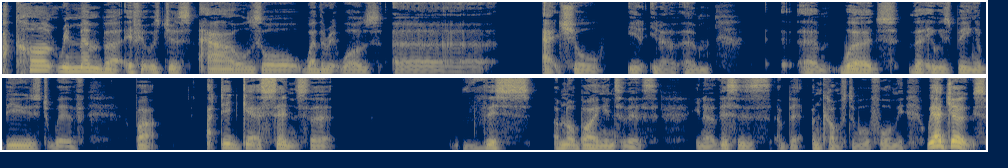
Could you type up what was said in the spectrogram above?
I can't remember if it was just howls or whether it was uh, actual, you, you know, um, um, words that he was being abused with. But I did get a sense that this, I'm not buying into this. You know, this is a bit uncomfortable for me. We had jokes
